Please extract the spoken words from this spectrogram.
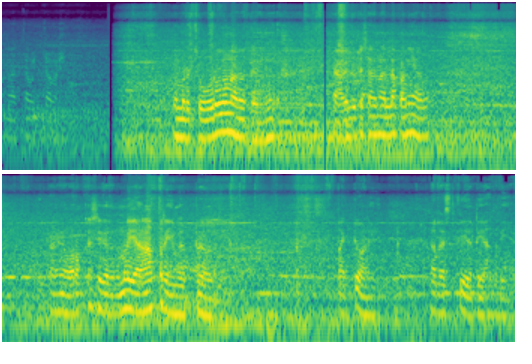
ഇന്നത്തെ ഉച്ച ഭക്ഷണം. നമ്മുടെ ചോറൂണൊക്കെ കഴിഞ്ഞു. രാവിലെ തൊട്ട് ശാല നല്ല പണിയാണ്. കാരണം ഉറക്ക ശരിയാണ് നമ്മൾ യാത്ര ചെയ്യുമ്പോൾ എപ്പോഴും ഉള്ളത് പറ്റുവാണെങ്കിൽ റെസ്റ്റ് ചെയ്തിട്ട് യാത്ര ചെയ്യാം.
